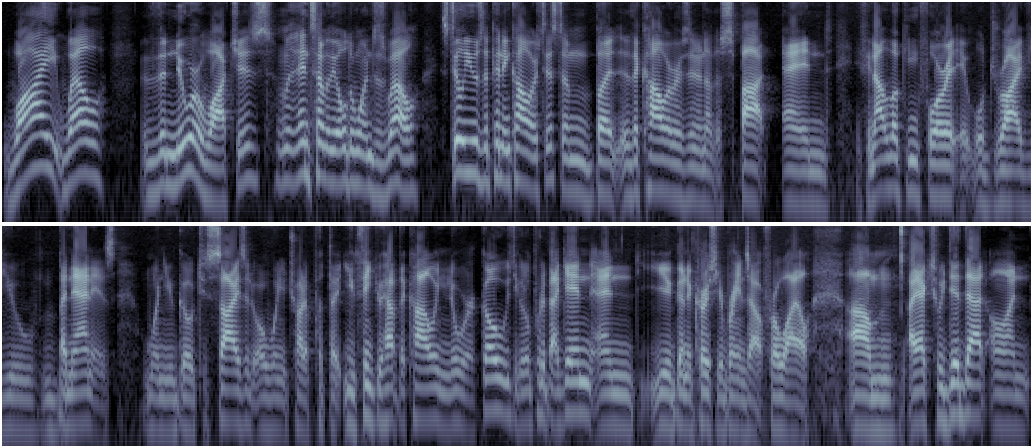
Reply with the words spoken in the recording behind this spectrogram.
Why? Well, the newer watches, and some of the older ones as well, still use the pin and collar system, but the collar is in another spot. And if you're not looking for it, it will drive you bananas when you go to size it or when you try to put the, you think you have the collar, you know where it goes, you go to put it back in, and you're going to curse your brains out for a while. Um, I actually did that on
